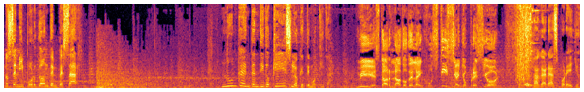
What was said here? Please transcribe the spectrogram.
No sé ni por dónde empezar. Nunca he entendido qué es lo que te motiva. Mi estar al lado de la injusticia y opresión. Pagarás por ello.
